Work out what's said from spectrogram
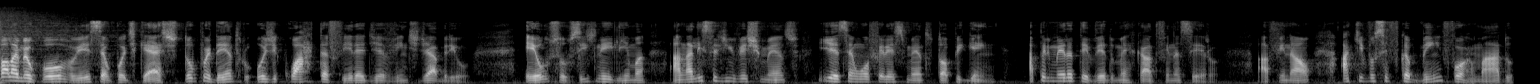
Fala, meu povo, esse é o podcast Tô por Dentro, hoje, quarta-feira, dia 20 de abril. Eu sou Sidney Lima, analista de investimentos, e esse é um oferecimento Top Game, a primeira TV do mercado financeiro. Afinal, aqui você fica bem informado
